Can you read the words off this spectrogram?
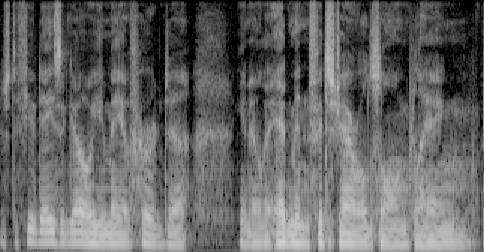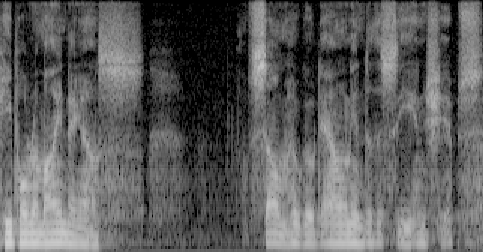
Just a few days ago, you may have heard, uh, you know, the Edmund Fitzgerald song playing, people reminding us of some who go down into the sea in ships.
